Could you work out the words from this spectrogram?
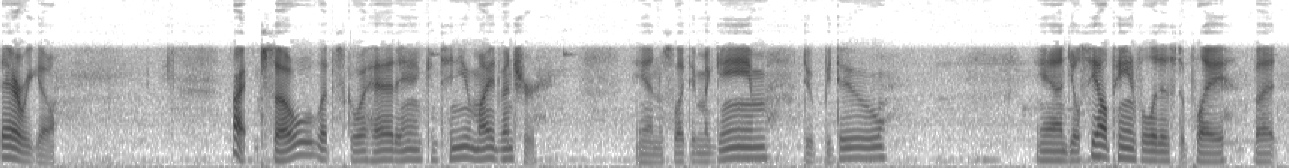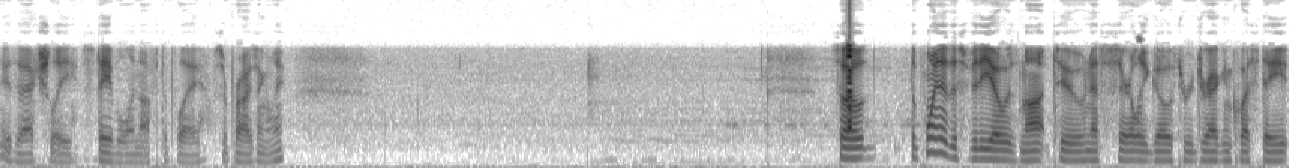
There we go. Alright, so let's go ahead and continue my adventure. And I'm selecting my game, doopy-doo. And you'll see how painful it is to play, but is actually stable enough to play, surprisingly. So, the point of this video is not to necessarily go through Dragon Quest VIII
